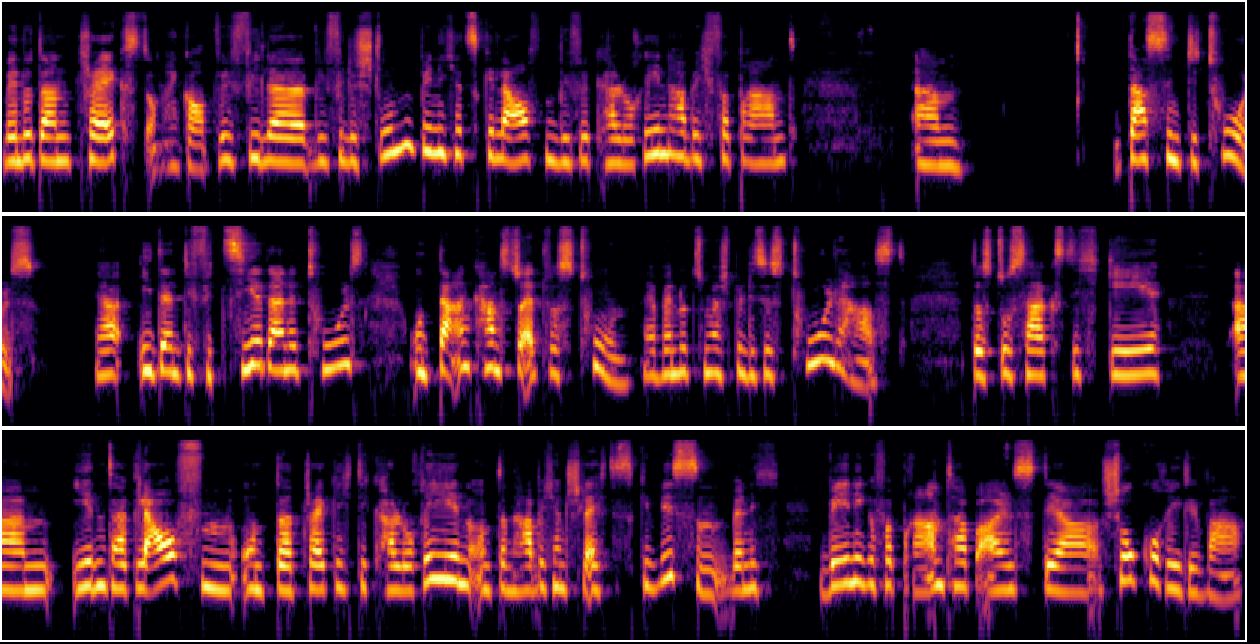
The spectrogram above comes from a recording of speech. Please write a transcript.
wenn du dann trackst, oh mein Gott, wie viele, wie viele Stunden bin ich jetzt gelaufen, wie viele Kalorien habe ich verbrannt, ähm, das sind die Tools. Ja, identifiziere deine Tools und dann kannst du etwas tun. Ja, wenn du zum Beispiel dieses Tool hast, dass du sagst, ich gehe ähm, jeden Tag laufen und da track ich die Kalorien und dann habe ich ein schlechtes Gewissen, wenn ich weniger verbrannt habe, als der Schokoriegel war,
